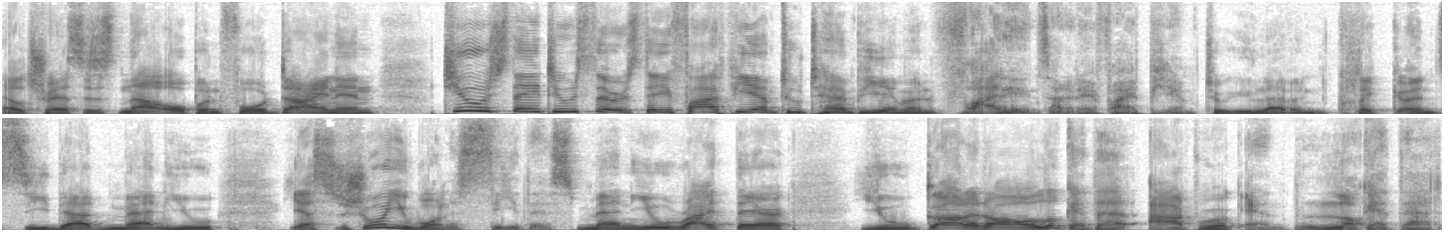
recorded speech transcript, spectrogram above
Altres is now open for dine-in Tuesday to Thursday, 5 p.m. to 10 p.m. and Friday and Saturday, 5 p.m. to 11. Click and see that menu. Yes, sure you want to see this menu right there. You got it all. Look at that artwork and look at that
